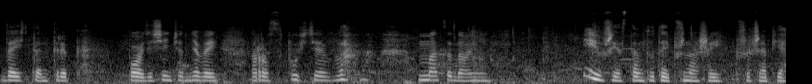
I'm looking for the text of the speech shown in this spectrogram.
wejść ten tryb po 10-dniowej rozpuście w Macedonii. I już jestem tutaj przy naszej przyczepie.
